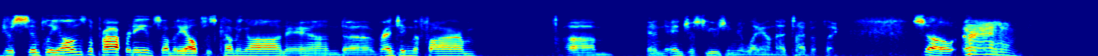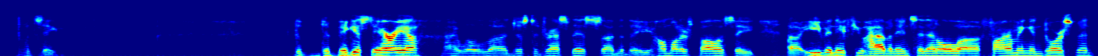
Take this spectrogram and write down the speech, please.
just simply owns the property and somebody else is coming on and uh, renting the farm um, and, and just using your land, that type of thing. So let's see the, the biggest area, I will uh, just address this under the homeowner's policy, uh, even if you have an incidental uh, farming endorsement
